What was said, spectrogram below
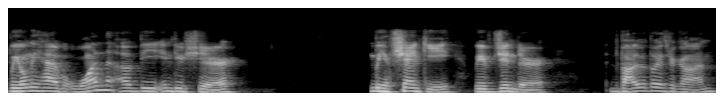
We only have one of the Indus Sher. We have Shanky. We have Jinder. The Bollywood boys are gone.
